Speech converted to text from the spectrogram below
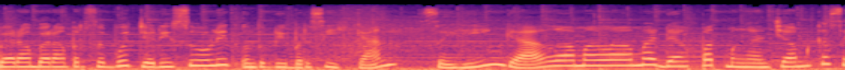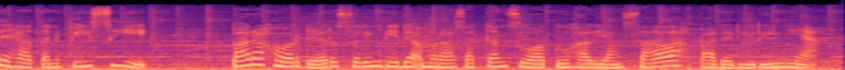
barang-barang tersebut jadi sulit untuk dibersihkan sehingga lama-lama dapat mengancam kesehatan fisik. Para hoarder sering tidak merasakan suatu hal yang salah pada dirinya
